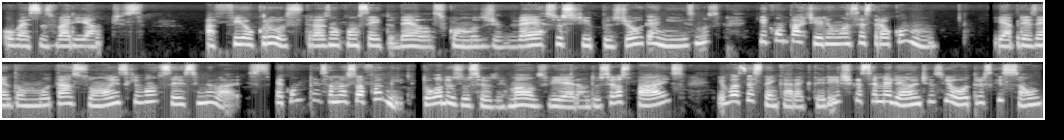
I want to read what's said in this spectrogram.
ou essas variantes. A Fiocruz traz um conceito delas como os diversos tipos de organismos que compartilham um ancestral comum, e apresentam mutações que vão ser similares. É como pensar na sua família. Todos os seus irmãos vieram dos seus pais e vocês têm características semelhantes e outras que são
